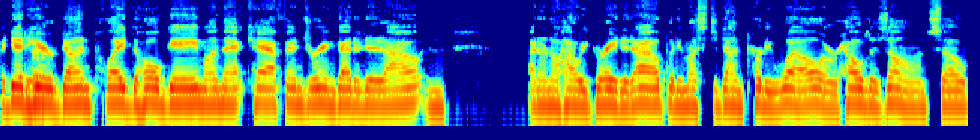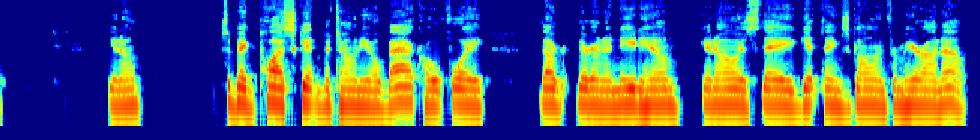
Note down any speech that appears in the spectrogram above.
I did sure. hear Dunn played the whole game on that calf injury and gutted it out. And I don't know how he graded out, but he must have done pretty well or held his own. So, you know, it's a big plus getting Bitonio back. Hopefully, they're they're going to need him, you know, as they get things going from here on out.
